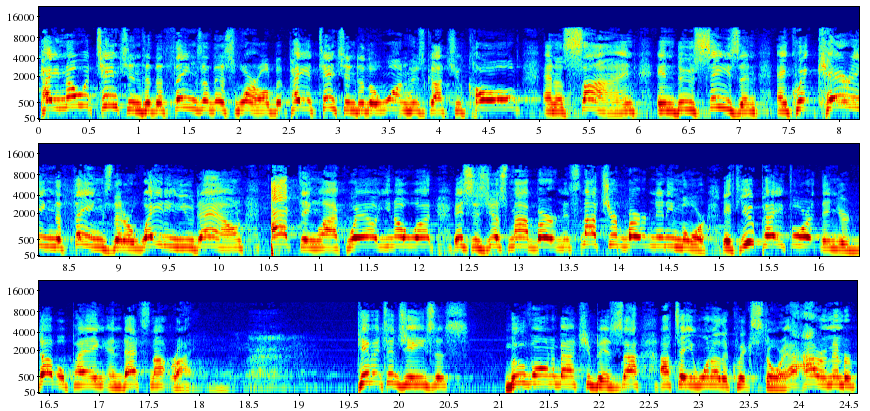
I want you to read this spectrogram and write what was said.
Pay no attention to the things of this world, but pay attention to the one who's got you called and assigned in due season and quit carrying the things that are weighting you down, acting like, well, you know what? This is just my burden. It's not your burden anymore. If you pay for it, then you're double paying, and that's not right. Give it to Jesus. Move on about your business. I, will tell you one other quick story. I, I remember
